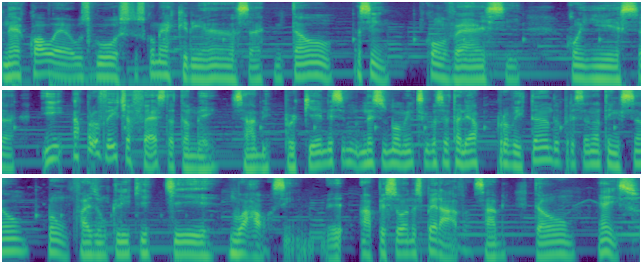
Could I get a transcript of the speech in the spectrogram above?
né? Qual é os gostos, como é a criança. Então, assim, converse, conheça e aproveite a festa também, sabe? Porque nesse, nesses momentos que você tá ali aproveitando, prestando atenção, bom, faz um clique que, uau, assim, a pessoa não esperava, sabe? Então, é isso.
